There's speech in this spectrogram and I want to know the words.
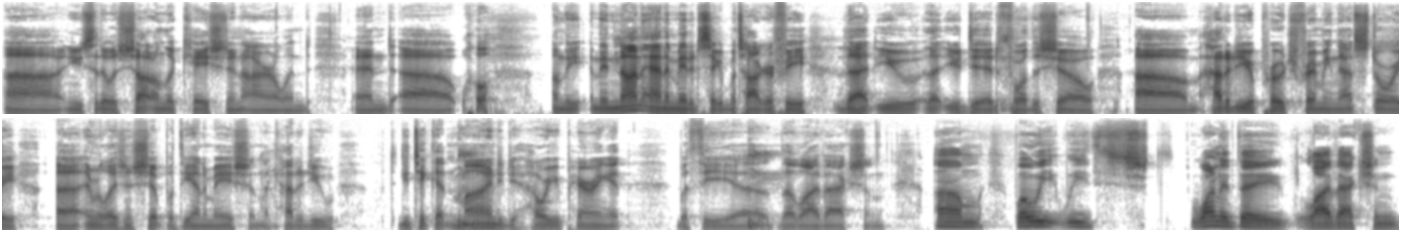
Uh, and you said it was shot on location in Ireland, and uh, well. On the in the non-animated cinematography that you that you did for the show, um, how did you approach framing that story uh, in relationship with the animation? Like, how did you did you take that in mind? Did you how are you pairing it with the the live action? Um, well, we we s- wanted the live action.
